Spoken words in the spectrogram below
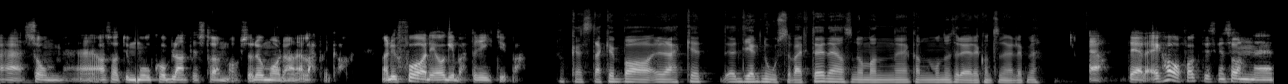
eh, som eh, Altså at du må koble den til strøm også, da må du ha en elektriker. Men du får det òg i batteritype. Ok, Så det er ikke, bare, det er ikke et diagnoseverktøy, det er altså noe man eh, kan monitorere kontinuerlig med? Ja, det er det. Jeg har faktisk en sånn eh,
